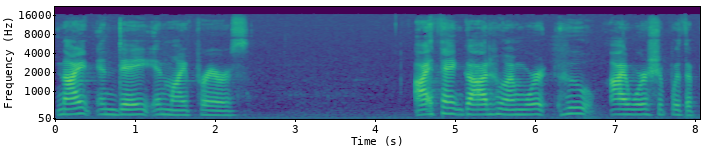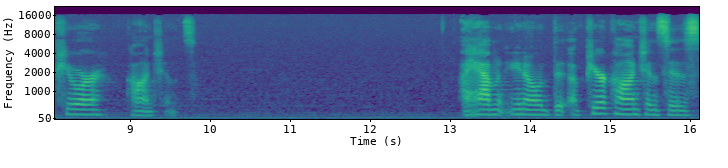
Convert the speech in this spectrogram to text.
night and day in my prayers. I thank God who, I'm wor- who I worship with a pure conscience. I haven't, you know, the, a pure conscience is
